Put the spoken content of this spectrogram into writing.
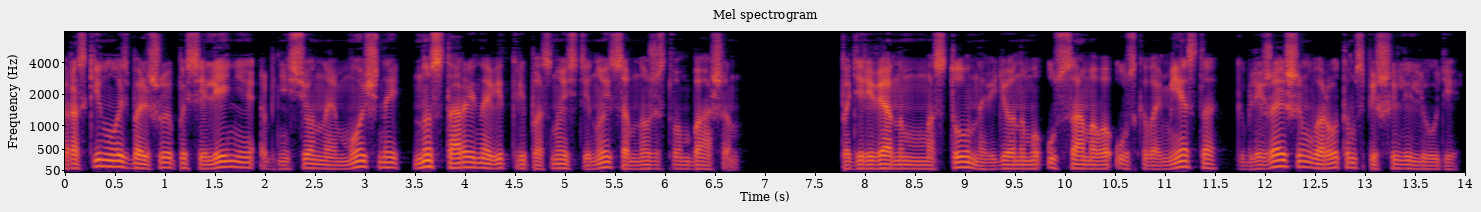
раскинулось большое поселение, обнесенное мощной, но старой на вид крепостной стеной со множеством башен. По деревянному мосту, наведенному у самого узкого места, к ближайшим воротам спешили люди.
